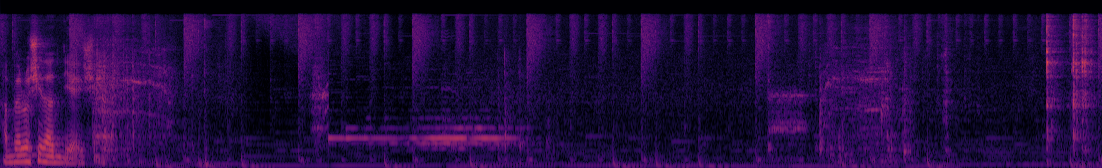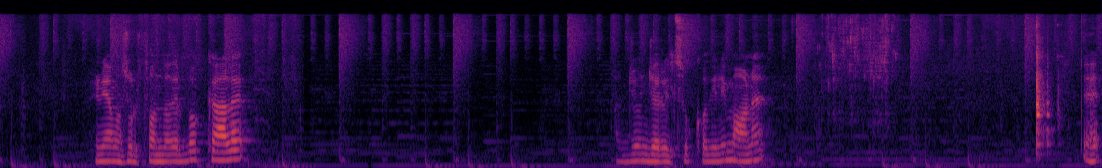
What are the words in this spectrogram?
a velocità 10. Prendiamo sul fondo del boccale, aggiungere il succo di limone e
